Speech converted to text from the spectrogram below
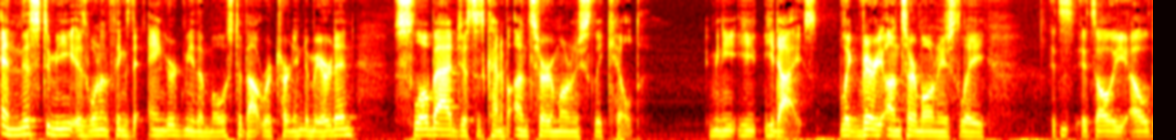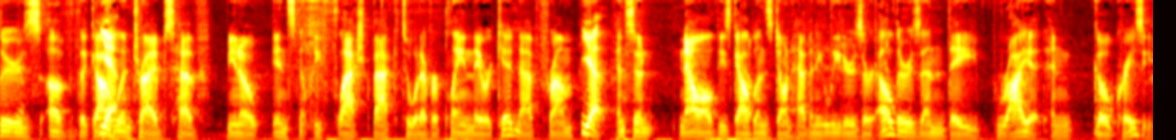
And this to me is one of the things that angered me the most about returning to Mirrodin. Slobad just is kind of unceremoniously killed. I mean, he, he, he dies. Like, very unceremoniously. It's it's all the elders of the goblin tribes have you know instantly flashed back to whatever plane they were kidnapped from. Yeah. and so now all these goblins don't have any leaders or elders, and they riot and go crazy.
